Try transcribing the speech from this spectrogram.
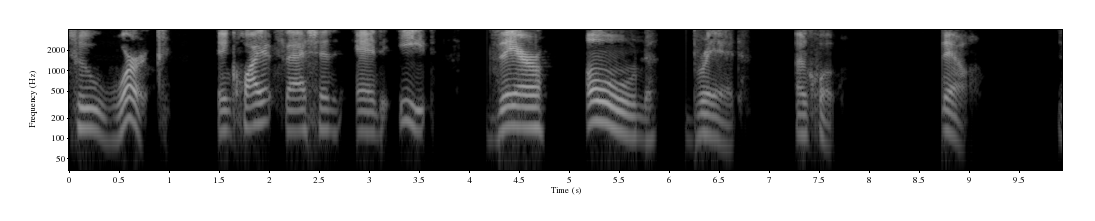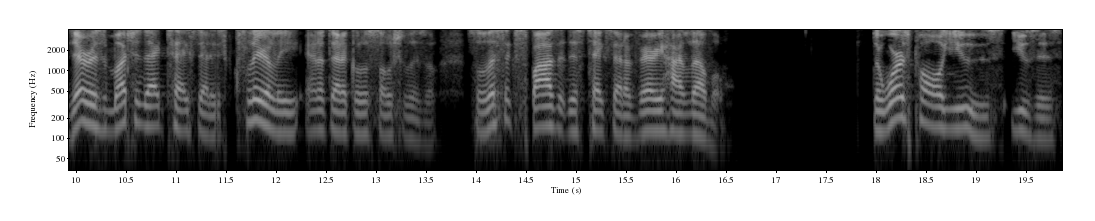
to work in quiet fashion and eat their own bread. Unquote. Now, there is much in that text that is clearly antithetical to socialism. So let's exposit this text at a very high level. The words Paul use, uses,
